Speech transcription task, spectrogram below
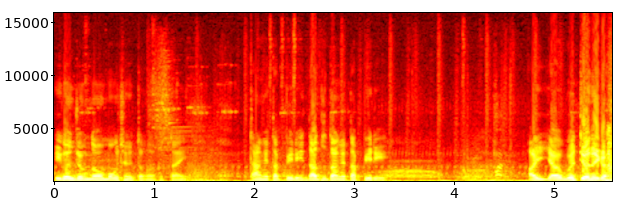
이건 좀 너무 멍청했던 것 같다 당했다 삐리? 나도 당했다 삐리. 아이 야왜 뛰어내가?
